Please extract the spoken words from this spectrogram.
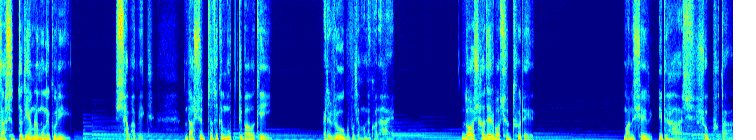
দাসত্বকে আমরা মনে করি স্বাভাবিক। দাসত্ব থেকে মুক্তি পাওয়াকেই একটা রোগ বলে মনে করা হয়। দশ হাজার বছর ধরে মানুষের ইতিহাস, সভ্যতা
